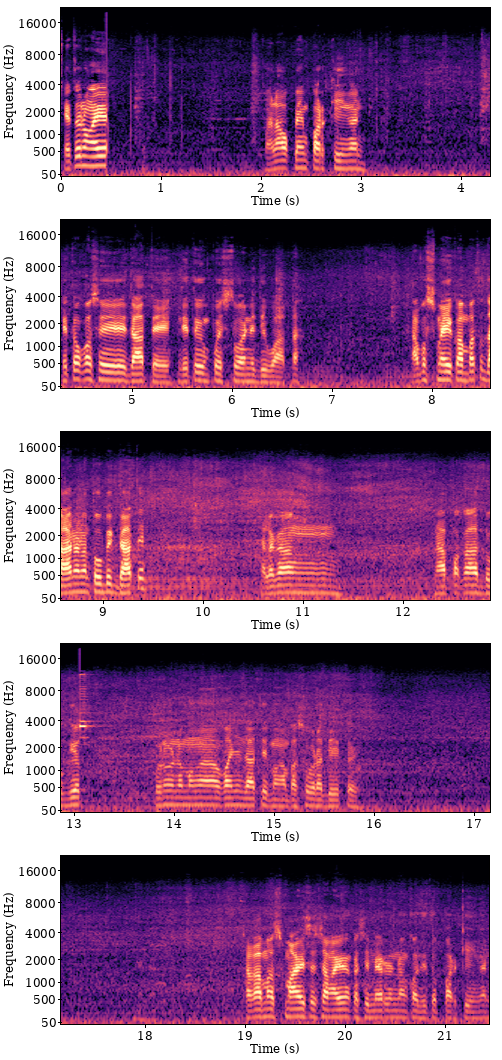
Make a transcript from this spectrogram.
Ito na ngayon. Malawak na yung parkingan. Ito kasi dati, dito yung pwestuhan ni Diwata. Tapos may kamba to, daanan ng tubig dati. Talagang napakadugyot puno ng mga kanya dati mga basura dito eh. Saka mas maayos siya ngayon kasi meron ng dito parkingan.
